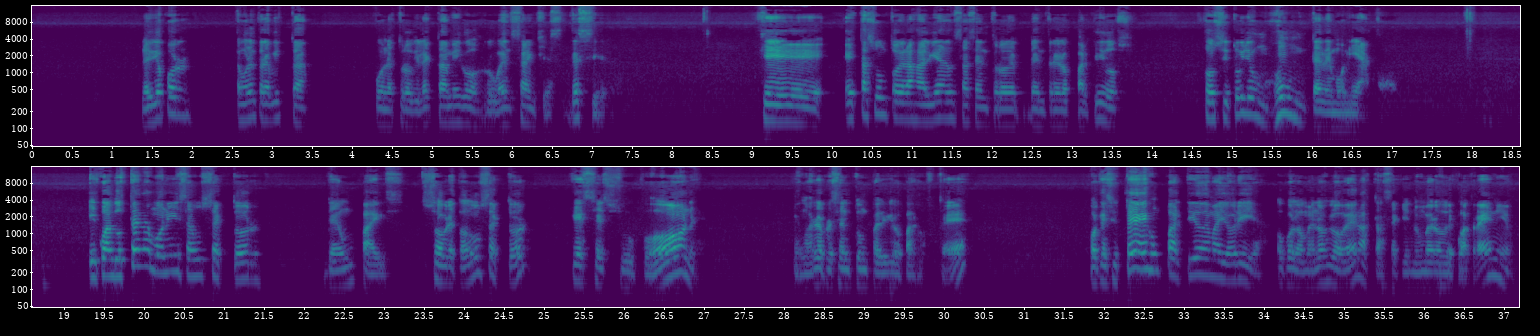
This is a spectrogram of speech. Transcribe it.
le dio por, en una entrevista con nuestro directo amigo Rubén Sánchez, decir que este asunto de las alianzas dentro de, entre los partidos constituye un junte demoníaco. Y cuando usted demoniza un sector de un país, sobre todo un sector que se supone que no representa un peligro para usted, porque si usted es un partido de mayoría, o por lo menos lo era hasta hace X número de cuatrenios,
